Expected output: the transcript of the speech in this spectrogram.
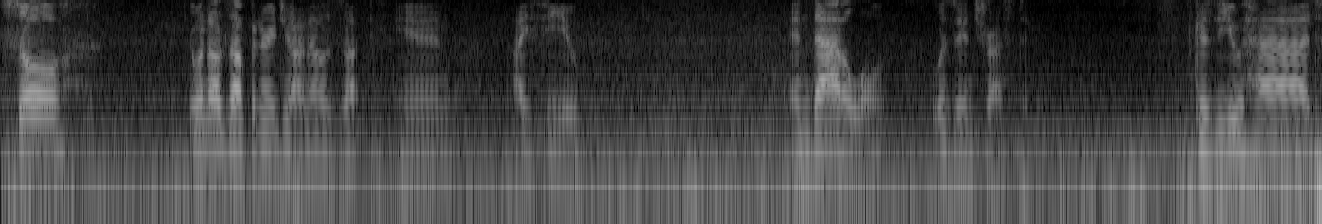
So when I was up in Regina, I was in ICU, and that alone was interesting because you had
